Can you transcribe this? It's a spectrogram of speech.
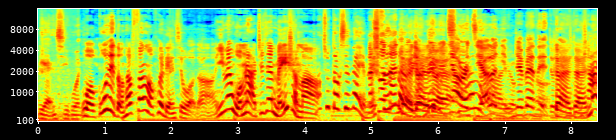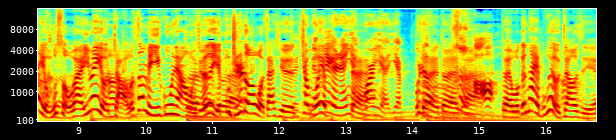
联系过你，我估计等他分了会联系我的，因为我们俩之间没什么。那。就到现在也没那说分呗。难听点，对对这人要是结了，哎你们这辈子也就对对，那也无所谓，因为有找了这么一姑娘，我觉得也不值得我再去，证明我这个人眼光也也不是对对很好。对，对我跟他也不会有交集，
